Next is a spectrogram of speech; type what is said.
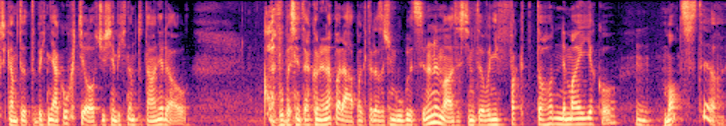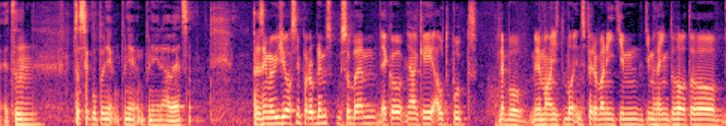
říkám, to, to bych nějakou chtělo, v češtině bych tam totálně dal. Ale vůbec mě to jako nenapadá, pak teda začnu googlit synonyma a tím, že oni fakt toho nemají jako hmm. moc, tyjo. Je to, hmm. jako úplně, úplně, úplně jiná věc. No. To je zajímavé, že vlastně podobným způsobem jako nějaký output nebo minimálně to bylo inspirovaný tím, tím hraním toho, toho uh,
